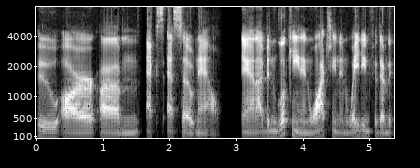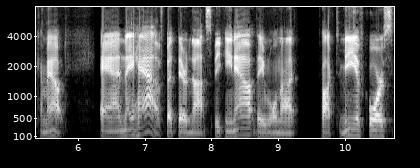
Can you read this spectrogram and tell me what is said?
who are um, ex SO now and I've been looking and watching and waiting for them to come out. And they have, but they're not speaking out. They will not talk to me, of course.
